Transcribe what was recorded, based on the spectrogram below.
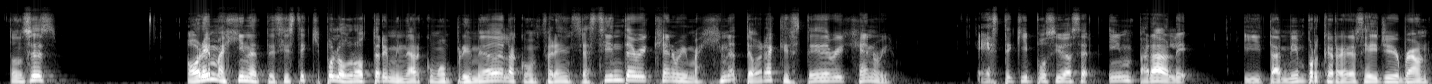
Entonces, ahora imagínate, si este equipo logró terminar como primero de la conferencia sin Derrick Henry, imagínate ahora que esté Derrick Henry. Este equipo sí va a ser imparable y también porque regresa AJ Brown.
